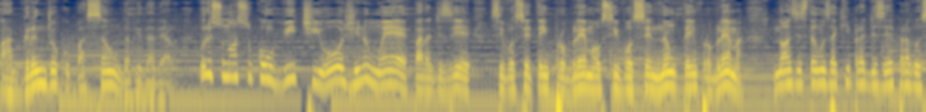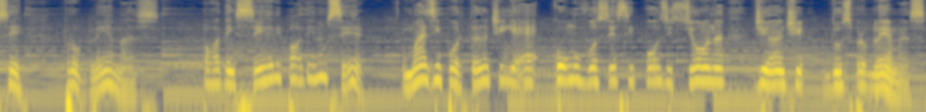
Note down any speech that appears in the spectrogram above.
a grande ocupação da vida dela. Por isso, nosso convite hoje não é para dizer se você tem problema ou se você não tem problema. Nós estamos aqui para dizer para você: problemas podem ser e podem não ser. O mais importante é como você se posiciona diante dos problemas.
